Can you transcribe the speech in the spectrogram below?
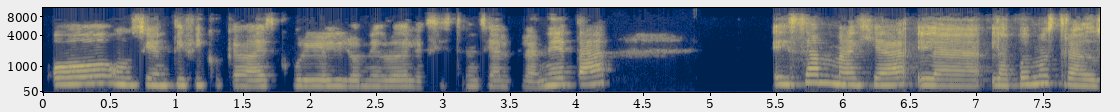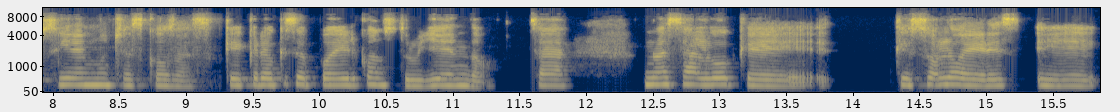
o un científico que va a descubrir el hilo negro de la existencia del planeta, esa magia la, podemos traducir en muchas cosas que creo que se puede ir construyendo. O sea, no es algo que, solo eres. Eh,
